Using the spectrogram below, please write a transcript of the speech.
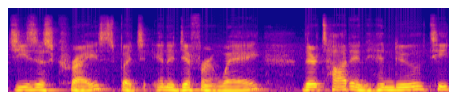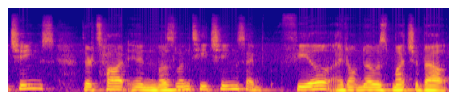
Jesus Christ, but in a different way. They're taught in Hindu teachings, they're taught in Muslim teachings. I feel I don't know as much about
